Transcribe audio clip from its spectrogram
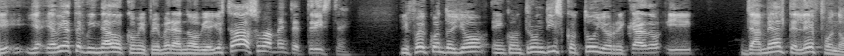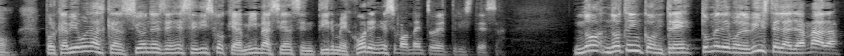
Y, y, había terminado con mi primera novia. Yo estaba sumamente triste. Y fue cuando yo encontré un disco tuyo, Ricardo, y llamé al teléfono porque había unas canciones en ese disco que a mí me hacían sentir mejor en ese momento de tristeza. No, no te encontré, tú me devolviste la llamada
